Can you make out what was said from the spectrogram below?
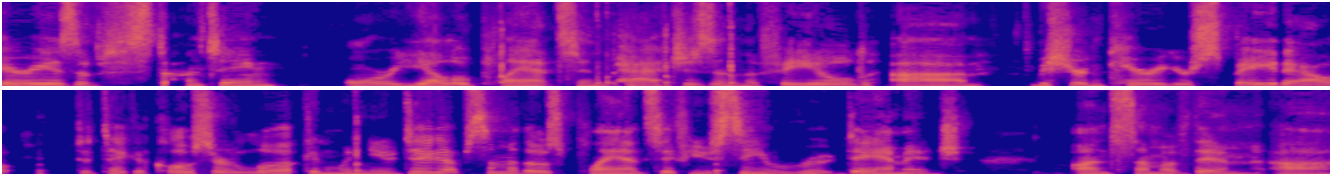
areas of stunting or yellow plants in patches in the field. Um, be sure and carry your spade out to take a closer look. And when you dig up some of those plants, if you see root damage on some of them, uh,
